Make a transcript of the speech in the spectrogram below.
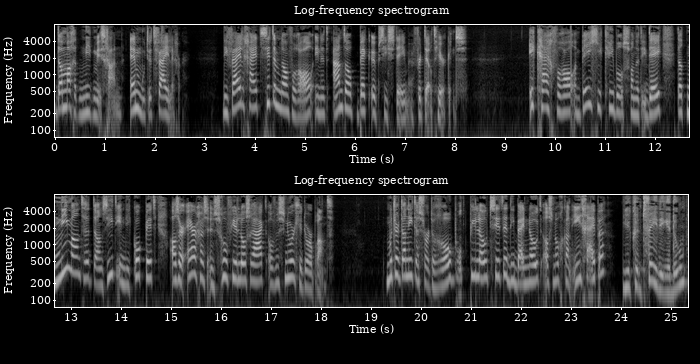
dan mag het niet misgaan en moet het veiliger. Die veiligheid zit hem dan vooral in het aantal backup systemen, vertelt Hirkens. Ik krijg vooral een beetje kriebels van het idee dat niemand het dan ziet in die cockpit als er ergens een schroefje losraakt of een snoertje doorbrandt. Moet er dan niet een soort robotpiloot zitten die bij nood alsnog kan ingrijpen? Je kunt twee dingen doen.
